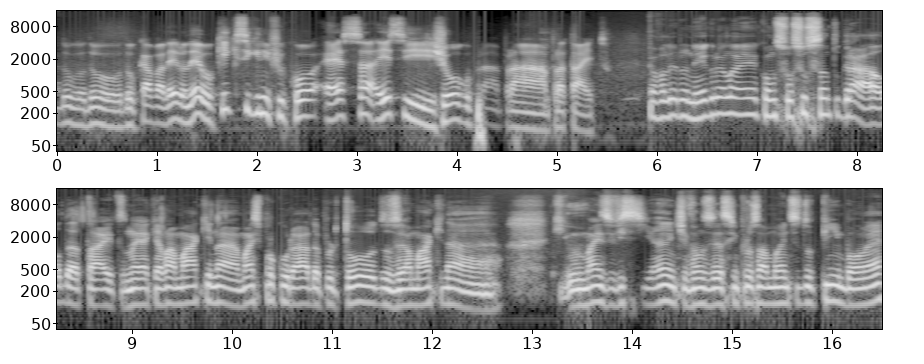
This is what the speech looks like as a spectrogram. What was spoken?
do, do, do, Cavaleiro Negro? O que, que significou essa, esse jogo para Taito? Cavaleiro Negro ela é como se fosse o santo graal da Taito, né? Aquela máquina mais procurada por todos, é a máquina mais viciante, vamos dizer assim, para os amantes do pinball, né?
